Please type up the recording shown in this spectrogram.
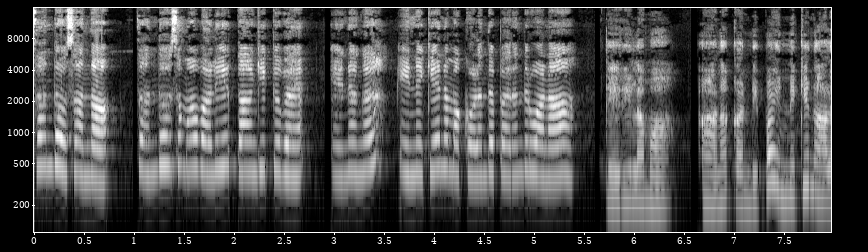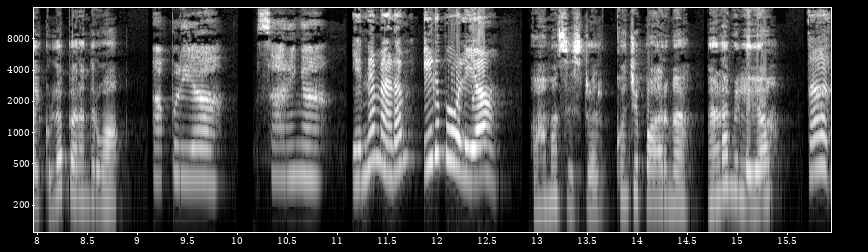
சந்தோஷம்தான். சந்தோஷமா வழியை தாங்கிக்குவேன். என்னங்க? இன்னைக்கே நம்ம குழந்தை பிறந்துருவானா? தெரியலம்மா. ஆனா கண்டிப்பா இன்னைக்கு நாளைக்குள்ள பிறந்துருவான். அப்படியா? சரிங்க. என்ன மேடம்? இடுப்பு வலியா? ஆமா சிஸ்டர். கொஞ்சம் பாருங்க. மேடம் இல்லையா? சார்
